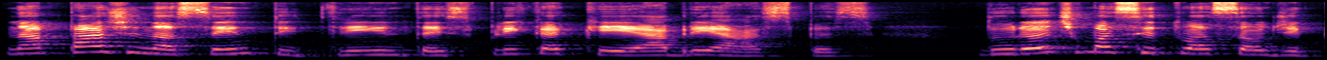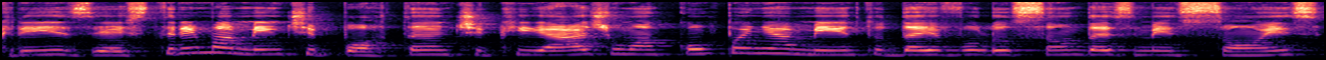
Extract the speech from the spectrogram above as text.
Na página 130 explica que, abre aspas, Durante uma situação de crise, é extremamente importante que haja um acompanhamento da evolução das menções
